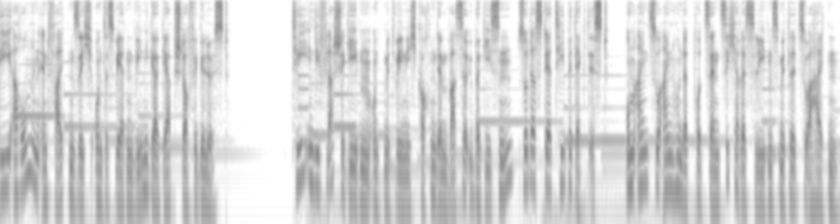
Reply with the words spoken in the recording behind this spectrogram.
Die Aromen entfalten sich und es werden weniger Gerbstoffe gelöst. Tee in die Flasche geben und mit wenig kochendem Wasser übergießen, sodass der Tee bedeckt ist um ein zu 100% sicheres Lebensmittel zu erhalten.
